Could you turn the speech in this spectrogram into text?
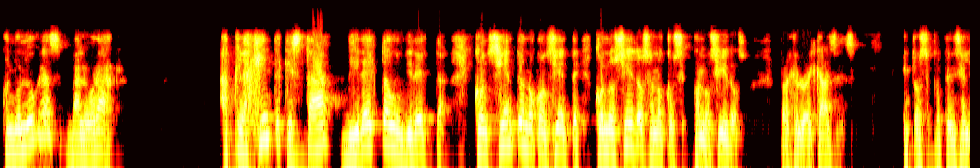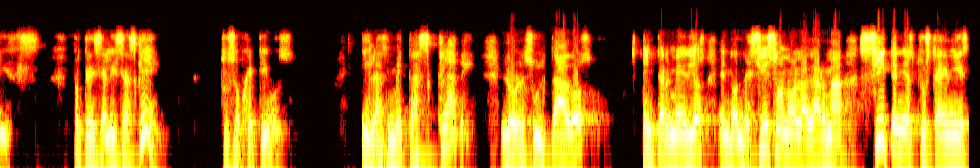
Cuando logras valorar a la gente que está directa o indirecta, consciente o no consciente, conocidos o no conocidos, para que lo alcances. Entonces potencializas. ¿Potencializas qué? Tus objetivos y las metas clave, los resultados intermedios en donde sí sonó la alarma, sí tenías tus tenis,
